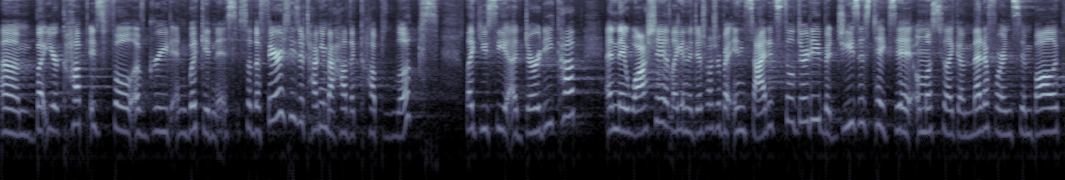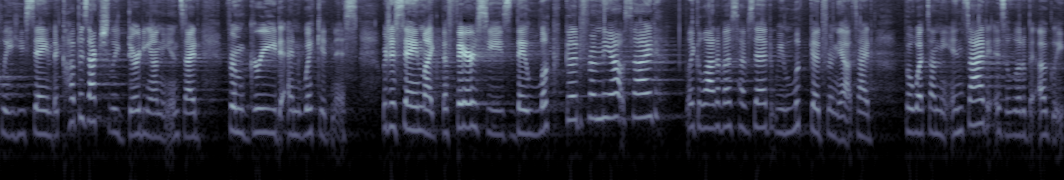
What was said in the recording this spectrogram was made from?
um, But your cup is full of greed and wickedness. So the Pharisees are talking about how the cup looks. Like you see a dirty cup and they wash it like in the dishwasher, but inside it's still dirty. But Jesus takes it almost to like a metaphor and symbolically, he's saying the cup is actually dirty on the inside from greed and wickedness, which is saying like the Pharisees, they look good from the outside, like a lot of us have said, we look good from the outside, but what's on the inside is a little bit ugly.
